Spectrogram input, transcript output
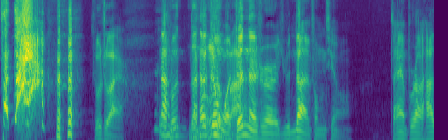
怎么办呀？就这样。那我说那他跟我真的是云淡风轻，咱也不知道他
